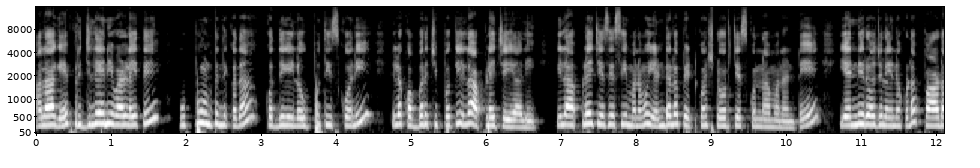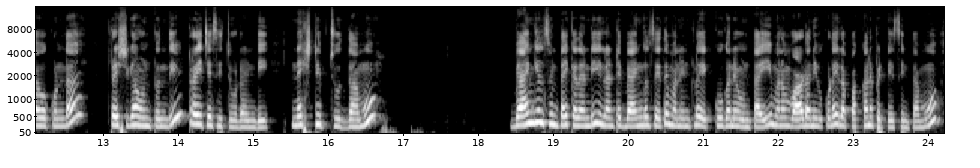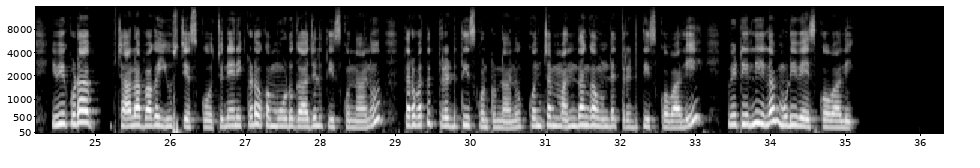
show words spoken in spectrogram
అలాగే ఫ్రిడ్జ్ లేని వాళ్ళైతే ఉప్పు ఉంటుంది కదా కొద్దిగా ఇలా ఉప్పు తీసుకొని ఇలా కొబ్బరి చిప్పకి ఇలా అప్లై చేయాలి. ఇలా అప్లై చేసేసి మనము ఎండలో పెట్టుకొని స్టోర్ చేసుకున్నామనంటే ఎన్ని రోజులైనా కూడా పాడవకుండా ఫ్రెష్గా ఉంటుంది. ట్రై చేసి చూడండి. నెక్స్ట్ టిప్ చూద్దాము. బ్యాంగిల్స్ ఉంటాయి కదండి ఇలాంటి బ్యాంగిల్స్ అయితే మన ఇంట్లో ఎక్కువగానే ఉంటాయి. మనం వాడనివి కూడా ఇలా పక్కన పెట్టేసి ఉంటాము. ఇవి కూడా చాలా బాగా యూస్ చేసుకోవచ్చు. నేను ఇక్కడ ఒక మూడు గాజులు తీసుకున్నాను. తర్వాత థ్రెడ్ తీసుకుంటున్నాను. కొంచెం మందంగా ఉండే థ్రెడ్ తీసుకోవాలి. వీటిని ఇలా ముడి వేసుకోవాలి.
